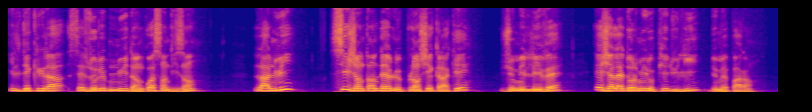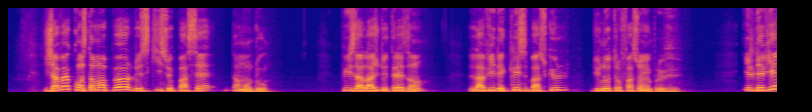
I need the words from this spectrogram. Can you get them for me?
il décrira ses horribles nuits d'angoisse en disant La nuit, si j'entendais le plancher craquer, je me levais et j'allais dormir au pied du lit de mes parents. J'avais constamment peur de ce qui se passait dans mon dos. Puis à l'âge de 13 ans, la vie de Christ bascule d'une autre façon imprévue. Il devient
